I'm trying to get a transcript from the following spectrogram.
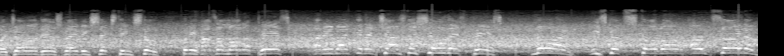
now Jonathan Davies maybe 16 still, but he has a lot of pace and he might get a chance to show this pace. Now he's got Stoddart outside him.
